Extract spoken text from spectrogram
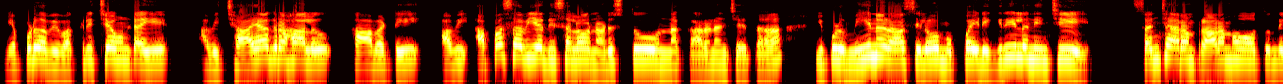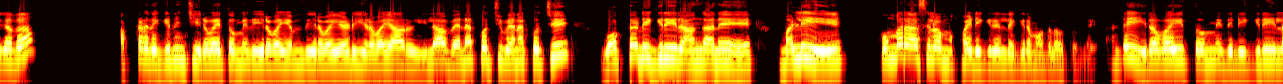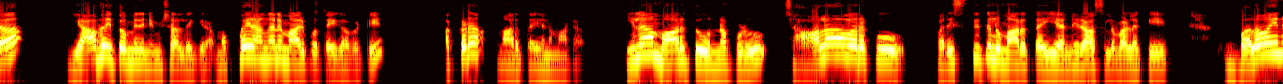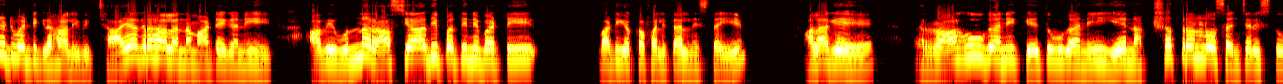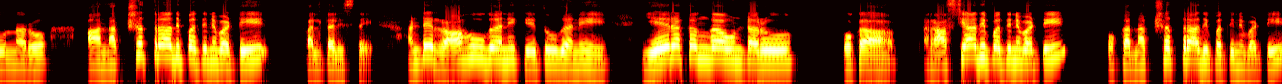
ఎప్పుడు అవి వక్రిచ్చే ఉంటాయి. అవి ఛాయాగ్రహాలు కాబట్టి అవి అపసవ్య దిశలో నడుస్తూ ఉన్న కారణం చేత ఇప్పుడు మీన రాశిలో ముప్పై డిగ్రీల నుంచి సంచారం ప్రారంభం అవుతుంది కదా? అక్కడ దగ్గర నుంచి ఇరవై తొమ్మిది ఇరవై ఎనిమిది ఇరవై ఏడు ఇరవై ఆరు ఇలా వెనక్కొచ్చి వెనక్కొచ్చి ఒక్క డిగ్రీ రాగానే మళ్ళీ కుంభరాశిలో ముప్పై డిగ్రీల దగ్గర మొదలవుతుంది. అంటే ఇరవై తొమ్మిది డిగ్రీల యాభై తొమ్మిది నిమిషాల దగ్గర. ముప్పై రాగానే మారిపోతాయి కాబట్టి అక్కడ మారుతాయి అన్నమాట. ఇలా మారుతూ ఉన్నప్పుడు చాలా వరకు పరిస్థితులు మారుతాయి అన్ని రాసుల వాళ్ళకి. బలమైనటువంటి గ్రహాలు ఇవి ఛాయాగ్రహాలు అన్న మాటే గాని అవి ఉన్న రాస్యాధిపతిని బట్టి వాటి యొక్క ఫలితాలను ఇస్తాయి. అలాగే రాహువు కానీ కేతువు కానీ ఏ నక్షత్రంలో సంచరిస్తూ ఉన్నారో ఆ నక్షత్రాధిపతిని బట్టి ఫలితాలు ఇస్తాయి. అంటే రాహువు కానీ కేతువు కానీ ఏ రకంగా ఉంటారు? ఒక రాస్యాధిపతిని బట్టి ఒక నక్షత్రాధిపతిని బట్టి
